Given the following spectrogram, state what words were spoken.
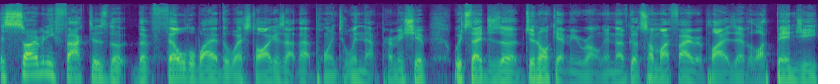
there's so many factors that, that fell the way of the West Tigers at that point to win that premiership, which they deserve. Do not get me wrong. And they've got some of my favourite players ever, like Benji,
